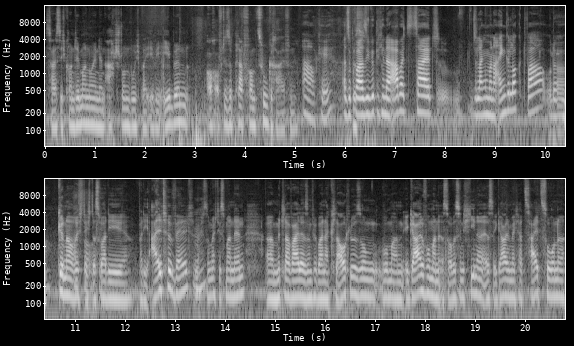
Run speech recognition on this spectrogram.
Das heißt, ich konnte immer nur in den acht Stunden, wo ich bei EWE e bin, auch auf diese Plattform zugreifen. Ah, okay. Also das quasi wirklich in der Arbeitszeit, solange man eingeloggt war? Oder? Genau, richtig. okay. Das war die, war die alte Welt, mhm. so möchte ich es mal nennen. Äh, mittlerweile sind wir bei einer Cloud-Lösung, wo man, egal wo man ist, ob es in China ist, egal in welcher Zeitzone,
